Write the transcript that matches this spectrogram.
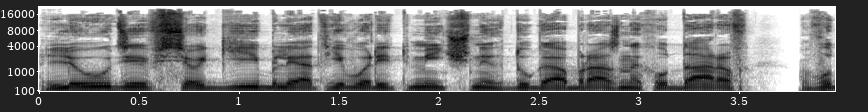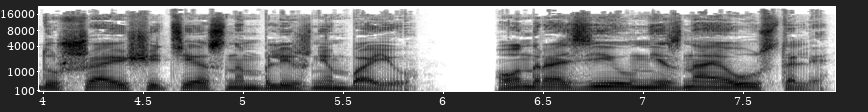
Люди все гибли от его ритмичных дугообразных ударов в удушающе тесном ближнем бою. Он разил, не зная устали,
